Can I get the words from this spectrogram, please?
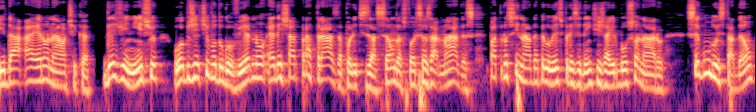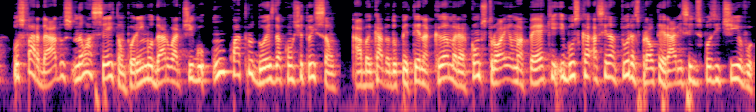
e da Aeronáutica. Desde o início, o objetivo do governo é deixar para trás a politização das Forças Armadas, patrocinada pelo ex-presidente Jair Bolsonaro. Segundo o Estadão, os fardados não aceitam, porém, mudar o artigo 142 da Constituição. A bancada do PT na Câmara constrói uma PEC e busca assinaturas para alterar esse dispositivo,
